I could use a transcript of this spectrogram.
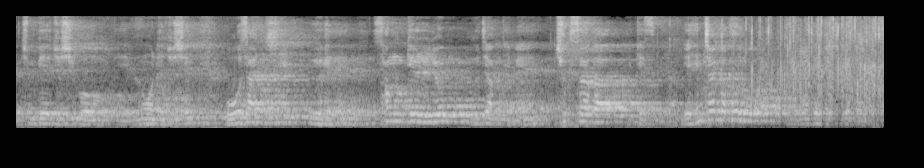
예, 준비해 주시고 예, 응원해 주신 오산시 의회 성길용 의장님의 축사가 있겠습니다. 예, 힘찬 박수로 맞이해 주시기 바랍니다.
